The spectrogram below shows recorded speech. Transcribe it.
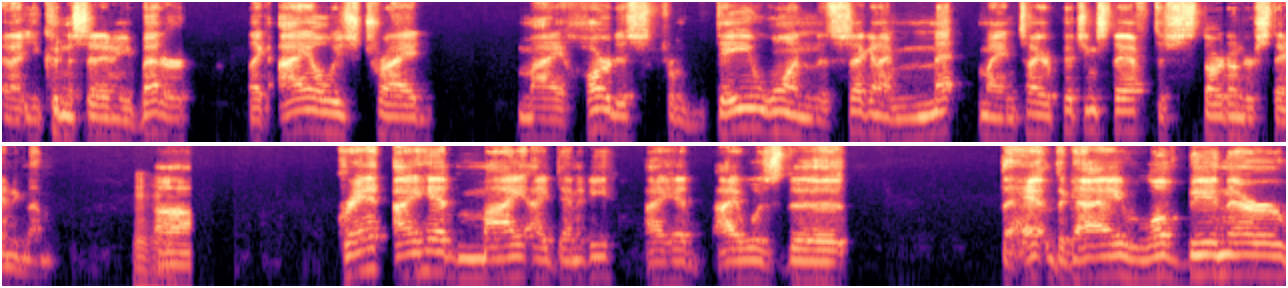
and you couldn't have said it any better. Like I always tried my hardest from day one, the second I met my entire pitching staff, to start understanding them. Mhm. Uh, granted, I had my identity. I had I was the the the guy who loved being there.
